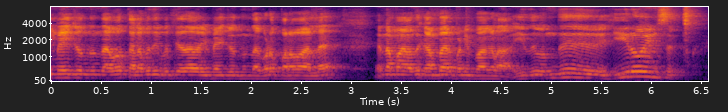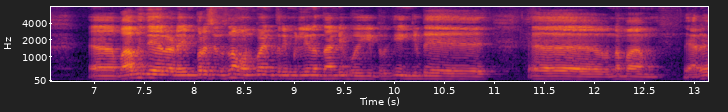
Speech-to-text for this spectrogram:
இமேஜ் வந்திருந்தாவோ தளபதி பற்றி ஏதாவது ஒரு இமேஜ் வந்திருந்தா கூட பரவாயில்ல. நம்ம வந்து கம்பேர் பண்ணி பார்க்கலாம். இது வந்து ஹீரோயின்ஸு பாபி தேவலோட இம்ப்ரெஷன்ஸ்லாம் ஒன் பாயிண்ட் த்ரீ மில்லியனை தாண்டி போய்கிட்டு இருக்கு. இங்கிட்டு நம்ம யார்?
